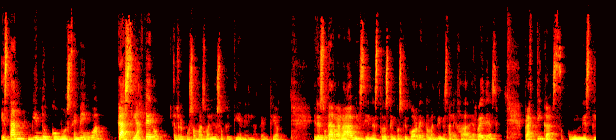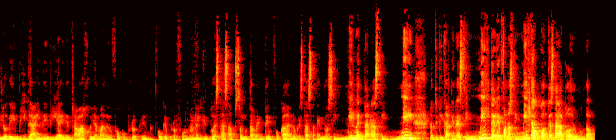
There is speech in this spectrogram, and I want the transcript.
están viendo cómo se mengua casi a cero el recurso más valioso que tienen, la atención. Eres una rara avis y en estos tiempos que corren te mantienes alejada de redes, practicas un estilo de vida y de día y de trabajo llamado enfoque, profundo en el que tú estás absolutamente enfocada en lo que estás haciendo sin mil ventanas, sin mil notificaciones, sin mil teléfonos, sin mil tengo que contestar a todo el mundo,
